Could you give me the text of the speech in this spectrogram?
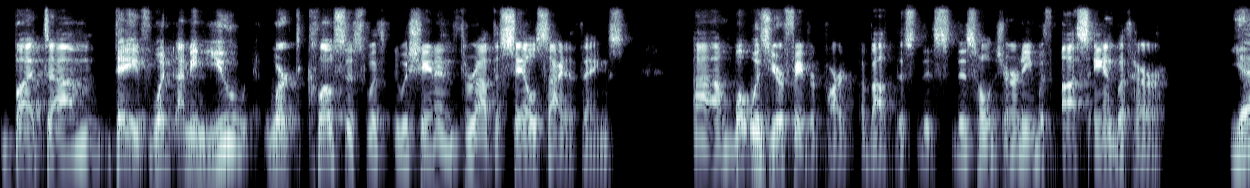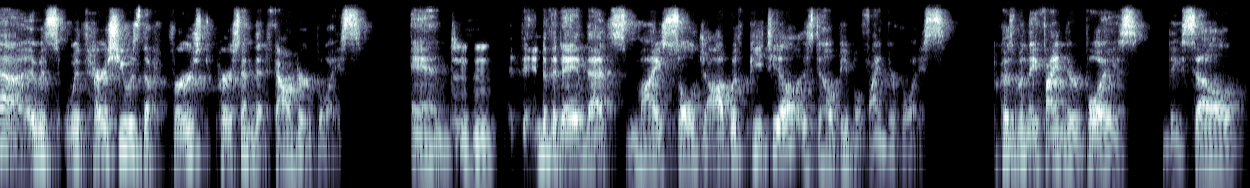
but um, Dave, what I mean, you worked closest with with Shannon throughout the sales side of things. Um, what was your favorite part about this this this whole journey with us and with her? Yeah, it was with her. She was the first person that found her voice. And mm-hmm. at the end of the day, that's my sole job with PTL is to help people find their voice. Because when they find their voice, they sell,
